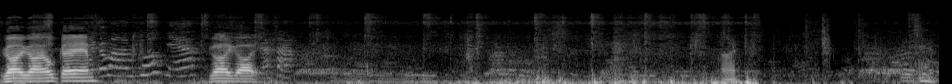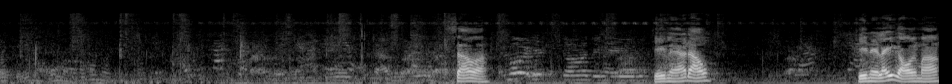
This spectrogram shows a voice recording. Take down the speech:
Rồi Dạ rồi ok em nha. rồi rồi Dạ. Sao à? Chị này ở đâu? Chị này lấy rồi mà.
